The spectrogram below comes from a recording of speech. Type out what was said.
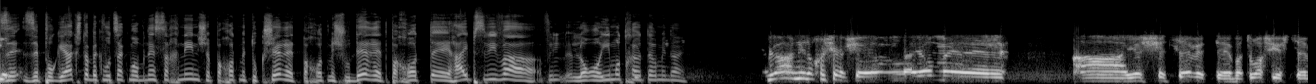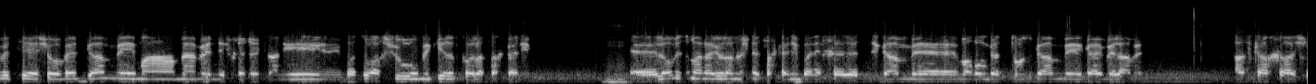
זה, זה פוגע כשאתה בקבוצה כמו בני סכנין, שפחות מתוקשרת, פחות משודרת, פחות uh, hype סביבה, אפילו לא רואים אותך יותר מדי. לא, אני לא חושב שהיום uh, uh, יש צוות, uh, בטוח שיש צוות uh, שעובד גם עם המאמן נבחרת. אני בטוח שהוא מכיר את כל השחקנים. Mm-hmm. Uh, לא מזמן היו לנו שני שחקנים בנבחרת, גם uh, מרון גנטוס, גם uh, גיא מלמד. אז ככה ש...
